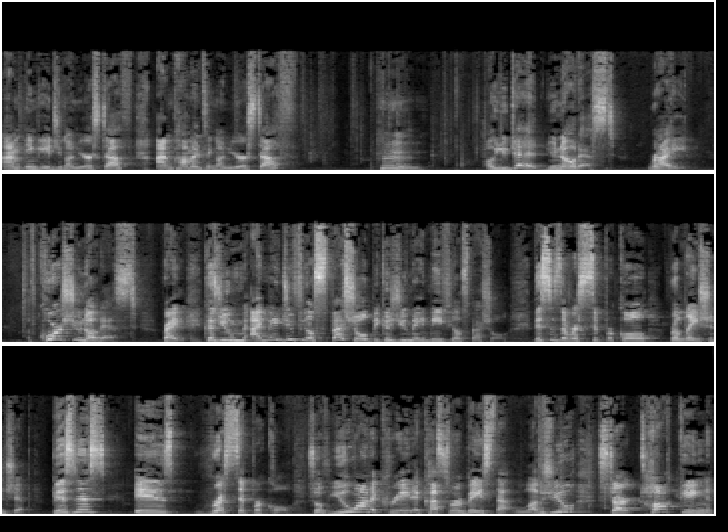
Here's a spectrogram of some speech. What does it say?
I'm engaging on your stuff. I'm commenting on your stuff. Hmm. Oh, you did. You noticed. Right. Of course you noticed, right? Because you I made you feel special because you made me feel special. This is a reciprocal relationship. Business is reciprocal. So if you want to create a customer base that loves you, start talking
